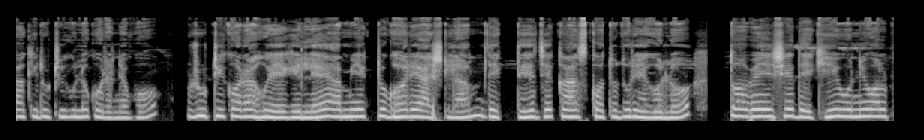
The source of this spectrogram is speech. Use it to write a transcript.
বাকি রুটিগুলো করে নেব। রুটি করা হয়ে গেলে আমি একটু ঘরে আসলাম দেখতে যে কাজ কত দূর এগোলো। তবে এসে দেখি উনি অল্প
